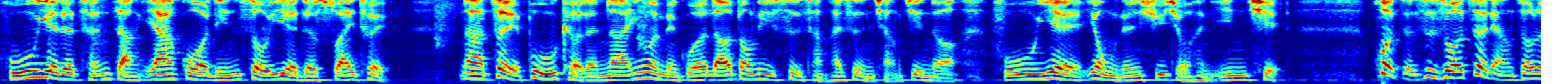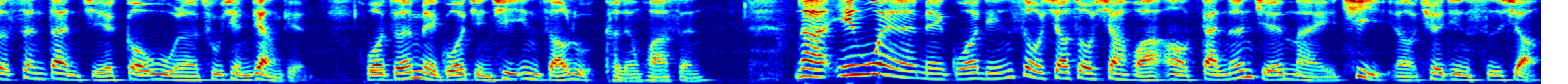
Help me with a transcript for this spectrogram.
服务业的成长压过零售业的衰退，那这也不无可能啊，因为美国劳动力市场还是很强劲的哦，服务业用人需求很殷切。或者是说这两周的圣诞节购物呢出现亮点，否则美国景气硬着陆可能发生。那因为美国零售销售下滑哦，感恩节买气呃确定失效，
